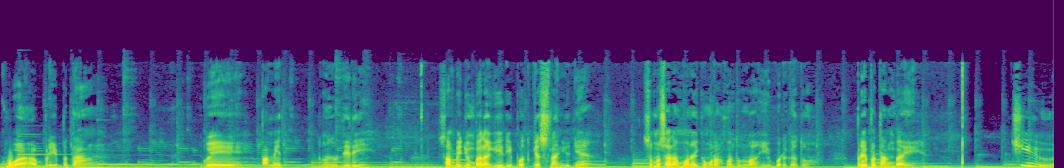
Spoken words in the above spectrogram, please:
gua Pri Petang. Gue pamit undur diri. Sampai jumpa lagi di podcast selanjutnya. Assalamualaikum warahmatullahi wabarakatuh. Pri Petang bye. Ciu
